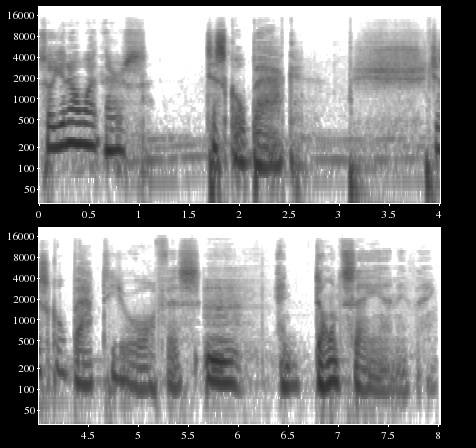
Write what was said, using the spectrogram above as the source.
So you know what, nurse? Just go back. Shh, just go back to your office mm. and don't say anything.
